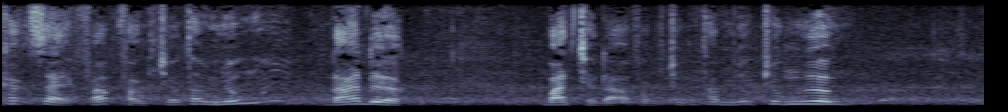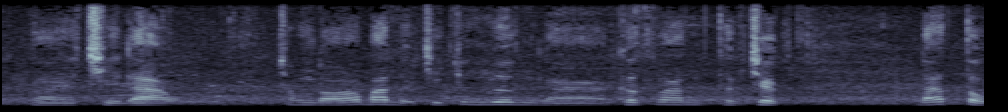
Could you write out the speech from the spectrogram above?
các giải pháp phòng chống tham nhũng đã được Ban chỉ đạo phòng chống tham nhũng Trung ương à, chỉ đạo trong đó, Ban Nội chính Trung ương là cơ quan thường trực đã tổ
